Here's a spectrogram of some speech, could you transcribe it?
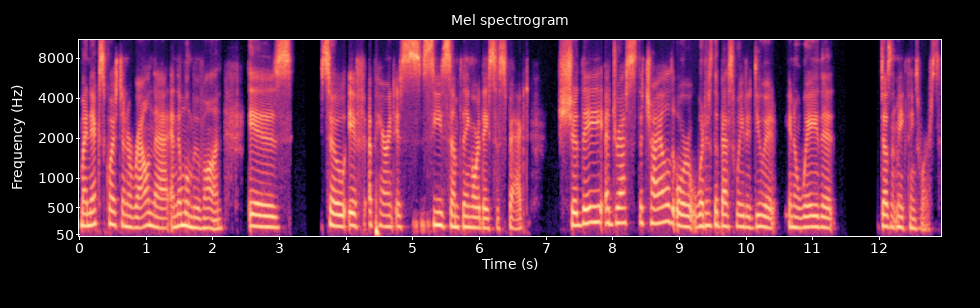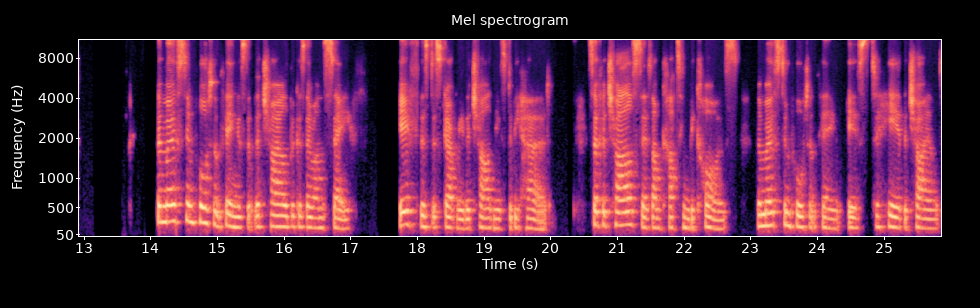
My next question around that, and then we'll move on, is so if a parent is sees something or they suspect, should they address the child or what is the best way to do it in a way that doesn't make things worse? The most important thing is that the child, because they're unsafe, if there's discovery, the child needs to be heard. So if a child says, I'm cutting because, the most important thing is to hear the child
